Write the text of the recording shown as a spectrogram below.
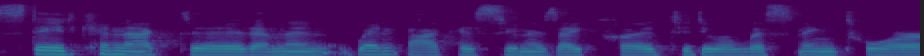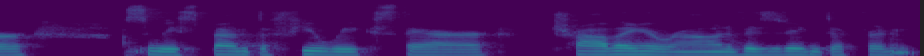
stayed connected, and then went back as soon as I could to do a listening tour. So we spent a few weeks there, traveling around, visiting different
